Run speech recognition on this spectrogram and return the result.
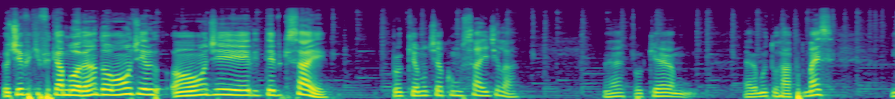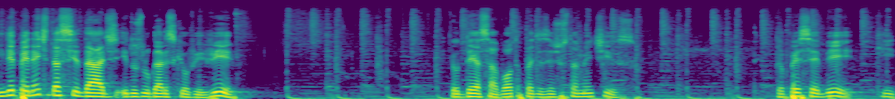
eu tive que ficar morando onde ele, onde ele teve que sair, porque eu não tinha como sair de lá, né? Porque era, era muito rápido. Mas, independente das cidades e dos lugares que eu vivi, eu dei essa volta para dizer justamente isso. Eu percebi que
